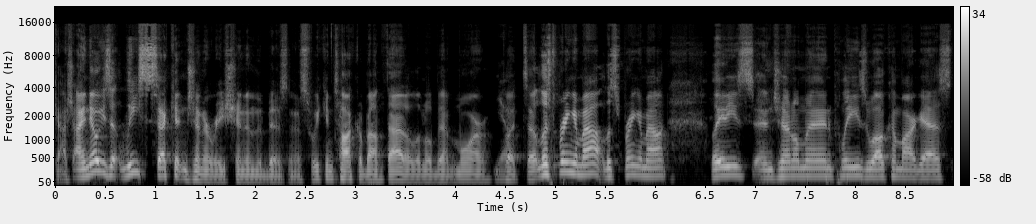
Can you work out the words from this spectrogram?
gosh i know he's at least second generation in the business we can talk about that a little bit more Yep. but uh, let's bring him out let's bring him out ladies and gentlemen please welcome our guest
